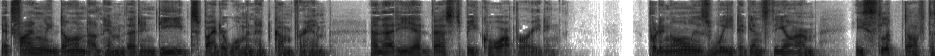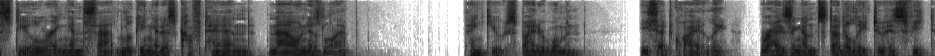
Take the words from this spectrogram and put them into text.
It finally dawned on him that indeed Spider Woman had come for him, and that he had best be cooperating. Putting all his weight against the arm, he slipped off the steel ring and sat looking at his cuffed hand, now in his lap. Thank you, Spider Woman, he said quietly, rising unsteadily to his feet.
